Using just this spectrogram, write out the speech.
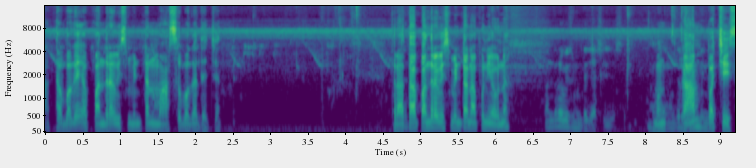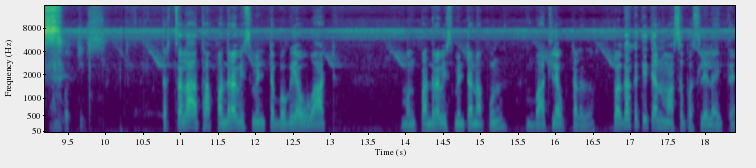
आता बघा या पंधरा वीस मिनिटां मासं बघा त्याच्यात. तर आता पंधरा वीस मिनिटांना आपण येऊ ना? पंधरा वीस मिनिटं जास्तीत जास्त. मग काम पच्चीस. तर चला आता पंधरा वीस मिनटं बघूया वाट. मग पंधरा वीस मिनिटांना आपण बाटल्या उपटायला जाऊ. बघा किती त्यानं मासं फसलेलं आहे ते.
